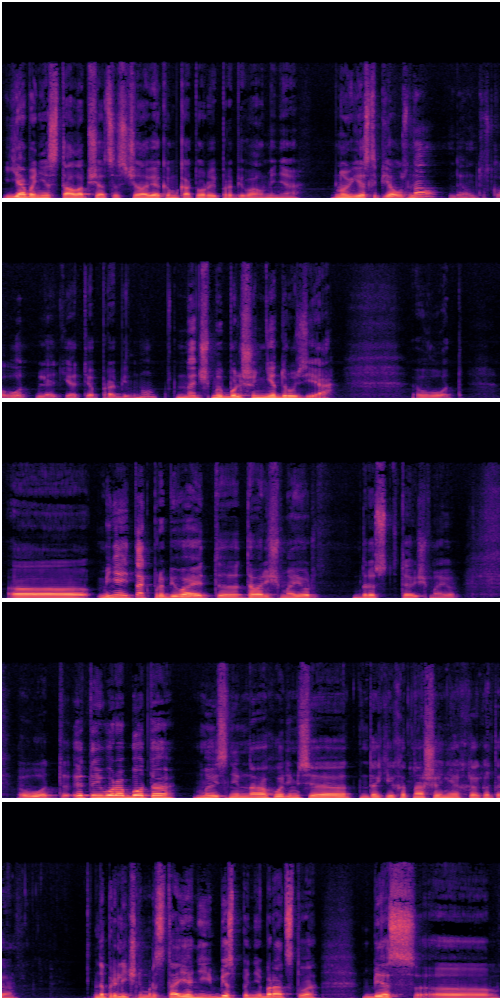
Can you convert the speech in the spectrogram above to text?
Я бы не стал общаться с человеком, который пробивал меня. Ну, если бы я узнал, да, он сказал, вот, блядь, я тебя пробил. Ну, значит, мы больше не друзья. Вот. Э, меня и так пробивает э, товарищ майор. Здравствуйте, товарищ майор. Вот. Это его работа. Мы с ним находимся в таких отношениях, как это, на приличном расстоянии, без понебратства, без... Э,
